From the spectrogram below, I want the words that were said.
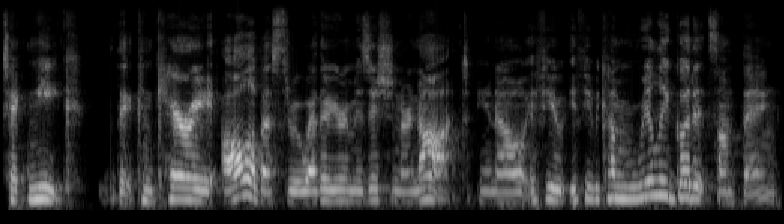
technique that can carry all of us through whether you're a musician or not you know? If you if you become really good at something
